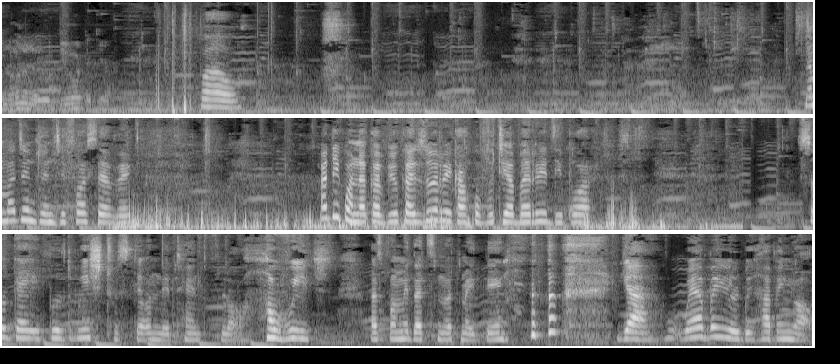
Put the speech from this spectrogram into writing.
Unaona Nairobi yote kila. Wow imagine 24/7 hadi kuna kavyu kazuri kakuvutia baridi poa. So guy would wish to stay on the 10th floor of which as for me that's not my thing. Yeah wherever you'll be having your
